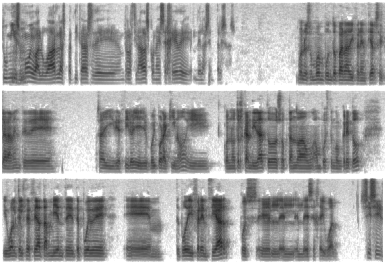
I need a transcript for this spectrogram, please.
tú mismo evaluar las prácticas relacionadas con ESG de, de, las empresas. Bueno, es un buen punto para diferenciarse claramente de, o sea, y decir, oye, yo voy por aquí, ¿no? Y con otros candidatos optando a un, puesto en concreto, igual que el CCA también te, puede, eh, te puede diferenciar, pues el, el, DSG igual. Sí, sí,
